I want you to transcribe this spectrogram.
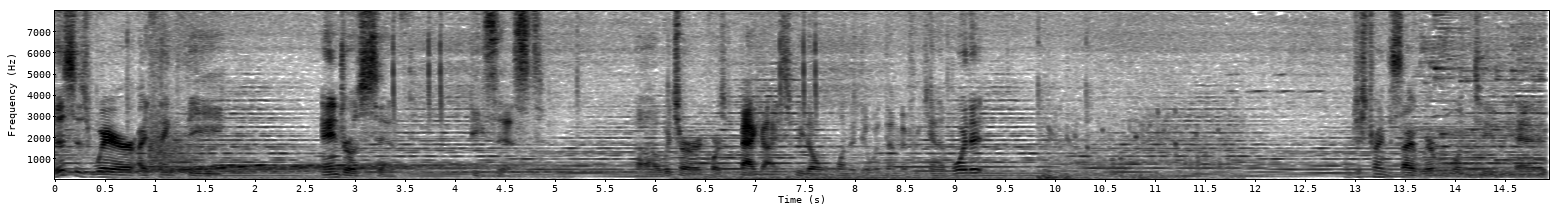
This is where I think the Androsynth exist, uh, which are, of course, bad guys. We don't want to deal with them if we can avoid it. I'm just trying to decide where we want to head.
